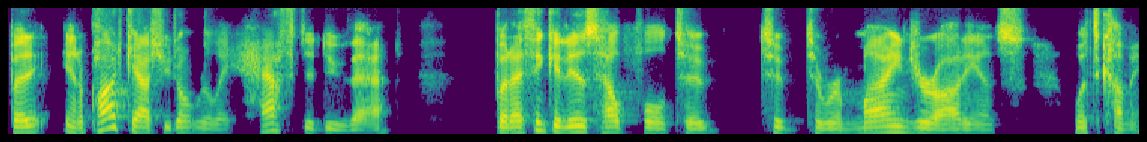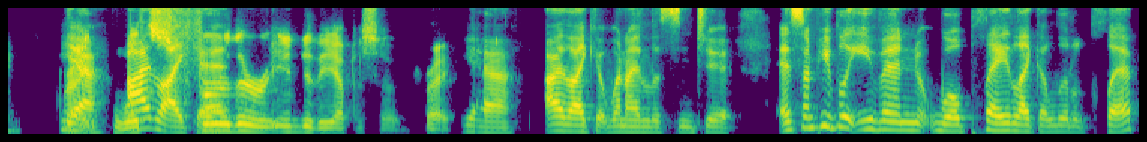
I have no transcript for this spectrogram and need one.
But in a podcast, you don't really have to do that. But I think it is helpful to to to remind your audience what's coming. Right? Yeah, what's I like further it. into the episode. Right. Yeah, I like it when I listen to it. And some people even will play like a little clip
